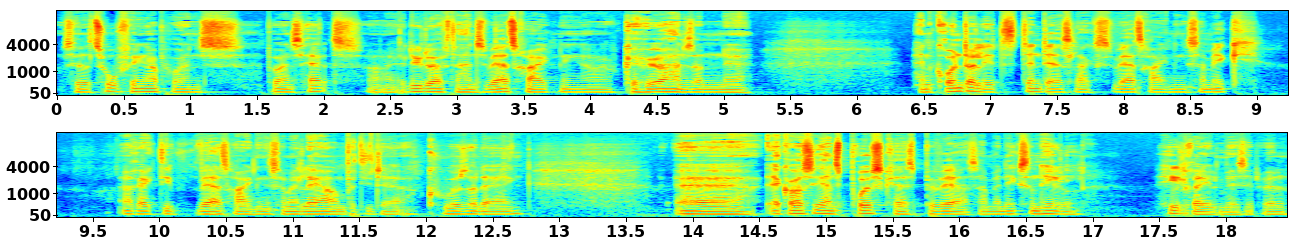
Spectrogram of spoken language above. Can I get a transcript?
og sætter to fingre på hans, på hans hals, og jeg lytter efter hans vejrtrækning, og kan høre, at han sådan... Øh, han grunder lidt den der slags vejrtrækning, som ikke er rigtig vejrtrækning, som man lærer om på de der kurser der, ikke? Uh, jeg kan også se, at hans brystkasse bevæger sig, men ikke sådan helt, helt regelmæssigt, vel?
